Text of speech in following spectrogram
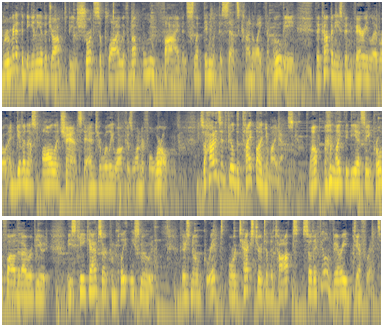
rumored at the beginning of the drop to be in short supply with about only five and slipped in with the sets, kind of like the movie. The company's been very liberal and given us all a chance to enter Willy Wonka's wonderful world. So, how does it feel to type on, you might ask? Well, unlike the DSA profile that I reviewed, these keycaps are completely smooth. There's no grit or texture to the tops, so they feel very different.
